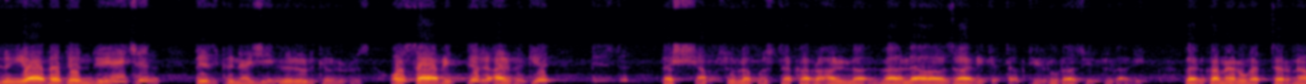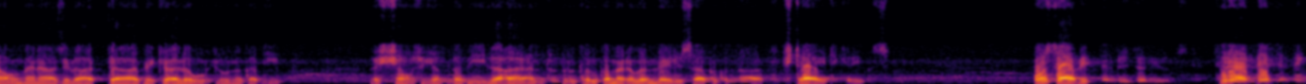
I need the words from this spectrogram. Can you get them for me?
Dünyada döndüğü için biz güneşi yürür görürüz. O sabittir halbuki biz de şemsu le mustakar ve la zalike takdiru rasitül alim. Vel kameru vetternâhu menazile hattâ zekâle urcûne kadim. Yenbegî leha en tudrikel kamere vel leyli sâbikun nâr. İşte ayet-i kerimesi. O sabittir biz dönüyoruz. Sizin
